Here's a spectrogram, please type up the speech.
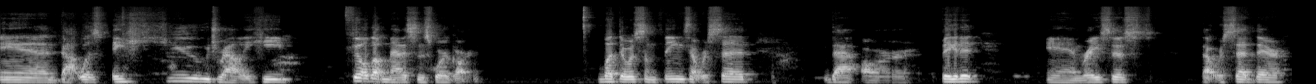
and that was a huge rally. He filled up Madison Square Garden, but there was some things that were said that are bigoted and racist that were said there,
